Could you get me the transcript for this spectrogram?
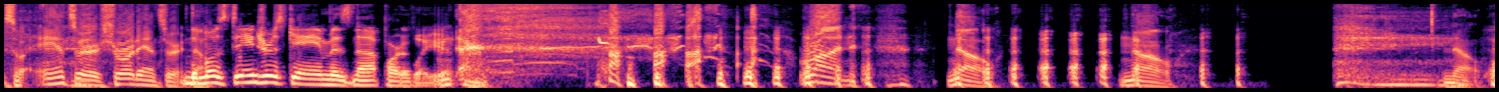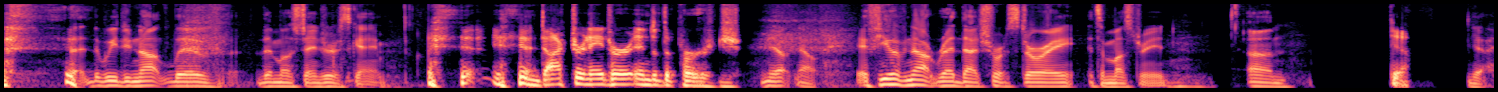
so answer, short answer, the no. most dangerous game is not part of what you're. Run. No. No. No. We do not live the most dangerous game. Indoctrinate her into the purge. No, no. If you have not read that short story, it's a must read. Um, Yeah.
